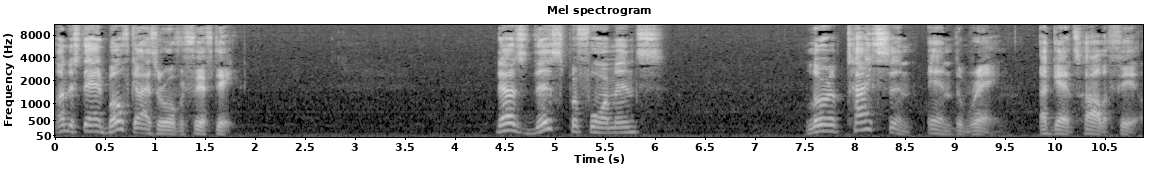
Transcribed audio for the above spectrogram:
understand both guys are over 50. Does this performance lure Tyson in the ring against Holyfield?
